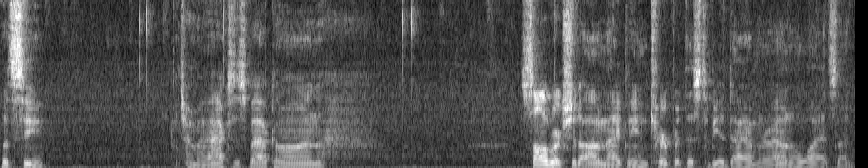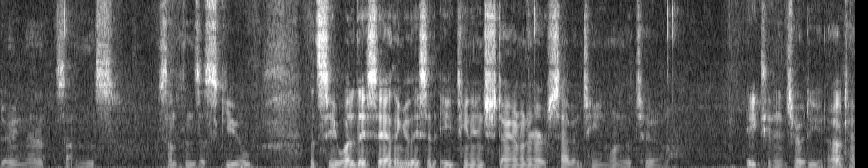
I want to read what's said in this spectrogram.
Let's see. Turn my axis back on. SolidWorks should automatically interpret this to be a diameter. I don't know why it's not doing that. Something's something's askew. Let's see, what did they say? I think they said 18 inch diameter or 17, one of the two. 18 inch OD. Okay.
